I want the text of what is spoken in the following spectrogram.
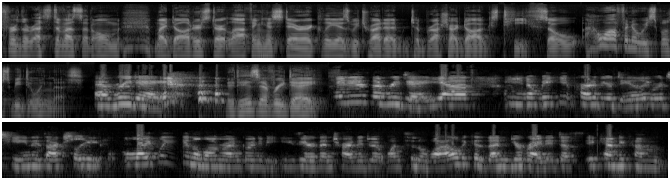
for the rest of us at home. My daughters start laughing hysterically as we try to, to brush our dog's teeth. So, how often are we supposed to be doing this? Every day. it is every day. It is every day. Yeah. You know, making it part of your daily routine is actually likely in the long run going to be easier than trying to do it once in a while because then you're right, it does it can become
